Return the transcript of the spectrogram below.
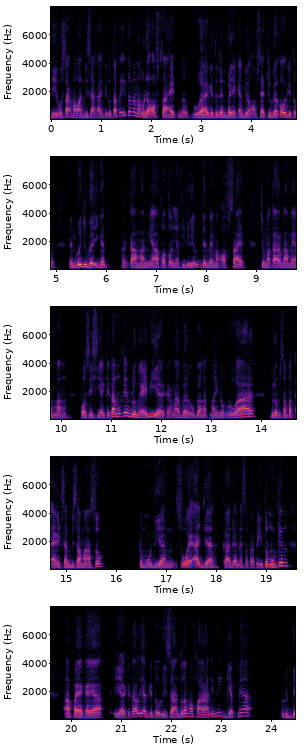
dirusak sama Wan Bisaka gitu. Tapi itu memang udah offside menurut gue gitu. Dan banyak yang bilang offside juga kok gitu. Dan gue juga inget rekamannya, fotonya, videonya dan memang offside. Cuma karena memang posisinya kita mungkin belum ready ya. Karena baru banget main keluar, belum sempat Erikson bisa masuk kemudian suwe aja keadaannya seperti itu mungkin apa ya kayak iya kita lihat gitu Lisandro sama Varane ini gapnya gede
